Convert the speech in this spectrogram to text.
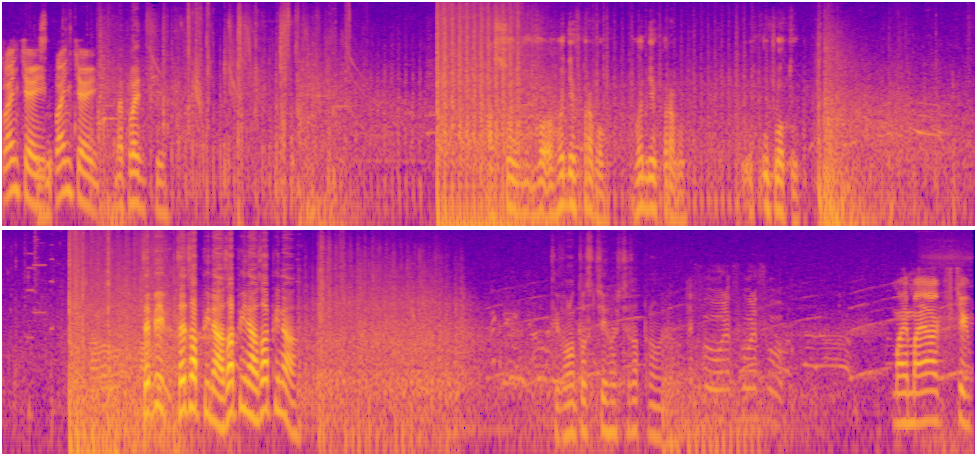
Plentěj, plentěj. Neplentí. A jsou v, hodně vpravo. Hodně vpravo. U, u plotu. Teď, teď zapíná, zapíná, zapíná. Ty ono to stihl ještě zapnout, jo. Defuju, defuju, defuju. Mají maják v těch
